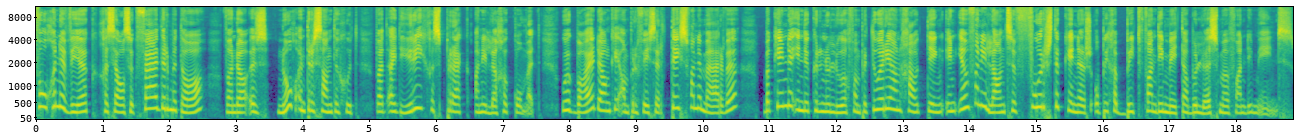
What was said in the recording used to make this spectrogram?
Volgende week gesels ek verder met haar want daar is nog interessante goed wat uit hierdie gesprek aan die lig gekom het. Ook baie dankie aan professor Tes van der Merwe, bekende endokrinoloog van Pretoria en Gauteng en een van die land se voorste kenners op die gebied van die metabolisme van die mens.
